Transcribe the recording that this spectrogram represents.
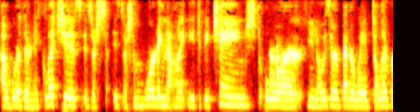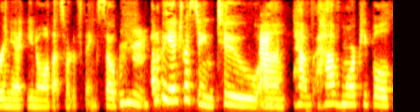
Uh, were there any glitches? Is there is there some wording that might need to be changed, or you know, is there a better way of delivering it? You know, all that sort of thing. So mm-hmm. that'll be interesting to um, have have more people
